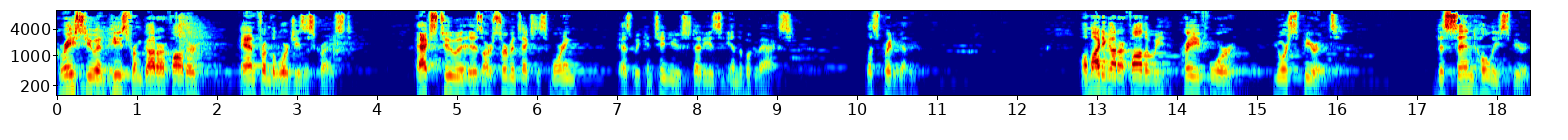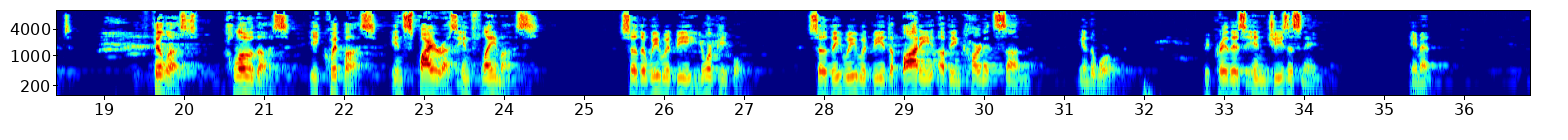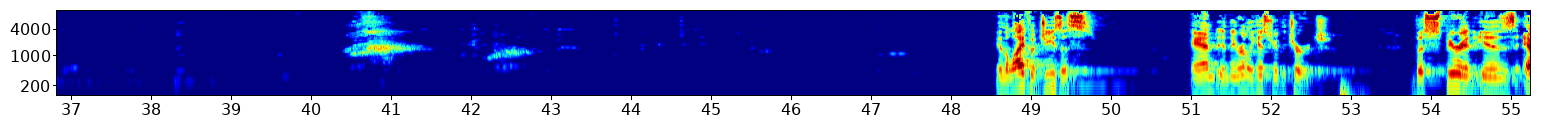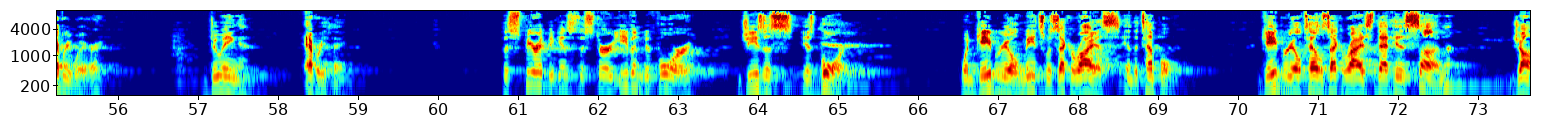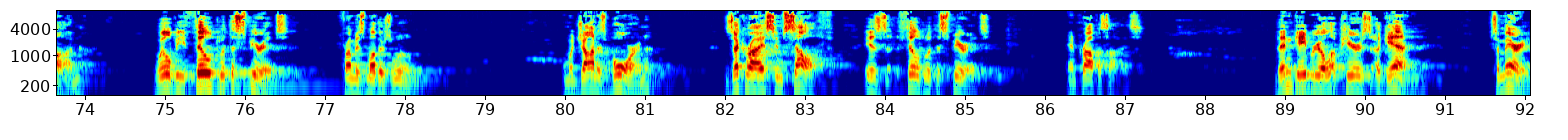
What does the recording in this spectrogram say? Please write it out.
Grace you and peace from God our Father and from the Lord Jesus Christ. Acts 2 is our sermon text this morning as we continue studies in the book of Acts. Let's pray together. Almighty God our Father, we pray for your Spirit. Descend, Holy Spirit. Fill us, clothe us, equip us, inspire us, inflame us, so that we would be your people so that we would be the body of the incarnate Son in the world. We pray this in Jesus' name. Amen. In the life of Jesus and in the early history of the church, the Spirit is everywhere doing everything. The Spirit begins to stir even before Jesus is born. When Gabriel meets with Zacharias in the temple, Gabriel tells Zacharias that his son, John, will be filled with the Spirit from his mother's womb. And when John is born, Zacharias himself is filled with the Spirit and prophesies. Then Gabriel appears again to Mary.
